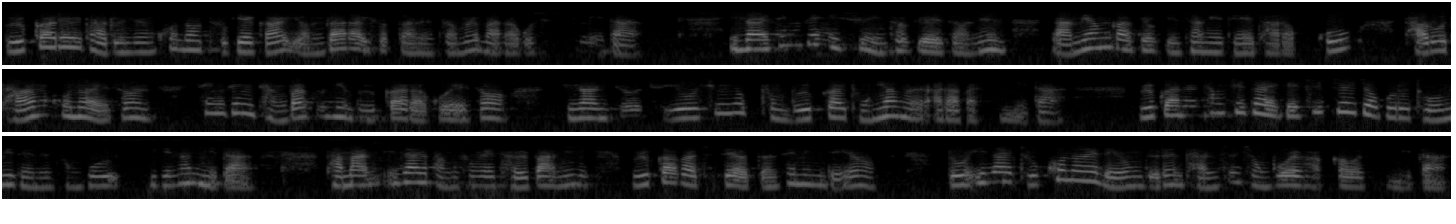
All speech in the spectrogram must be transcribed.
물가를 다루는 코너 두 개가 연달아 있었다는 점을 말하고 싶습니다. 이날 생생 이슈 인터뷰에서는 라면 가격 인상에 대해 다뤘고 바로 다음 코너에선 생생 장바구니 물가라고 해서 지난주 주요 식료품 물가 동향을 알아봤습니다. 물가는 청취자에게 실질적으로 도움이 되는 정보이긴 합니다. 다만 이날 방송의 절반이 물가가 주제였던 셈인데요. 또 이날 두 코너의 내용들은 단순 정보에 가까웠습니다.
